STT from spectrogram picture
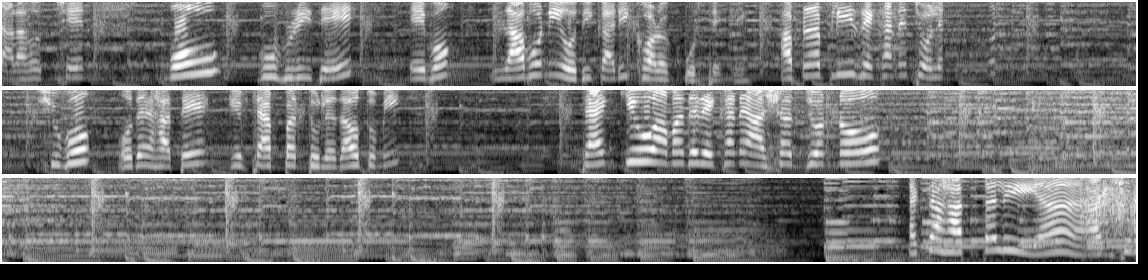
তারা হচ্ছেন মৌ গুবরি দে এবং লাবণী অধিকারী খড়গপুর থেকে। আপনারা প্লিজ এখানে চলে শুভ, ওদের হাতে গিফট হ্যাম্পার তুলে দাও তুমি। থ্যাংক ইউ আমাদের এখানে আসার জন্য। একটা হাততালি হ্যাঁ আর শুভ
